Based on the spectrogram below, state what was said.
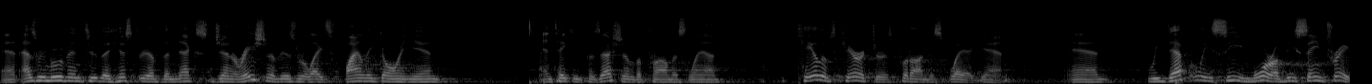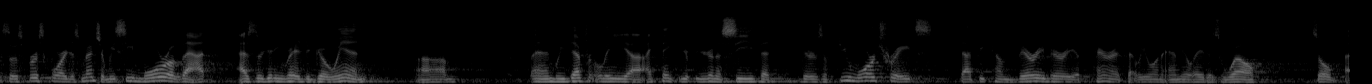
And as we move into the history of the next generation of Israelites finally going in and taking possession of the promised land, Caleb's character is put on display again. And we definitely see more of these same traits, those first four I just mentioned. We see more of that as they're getting ready to go in. Um, and we definitely, uh, I think you're, you're going to see that there's a few more traits that become very, very apparent that we want to emulate as well. So, uh,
